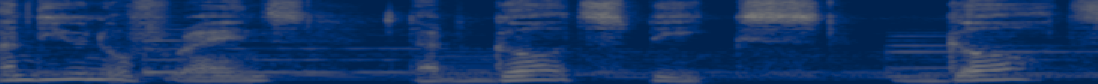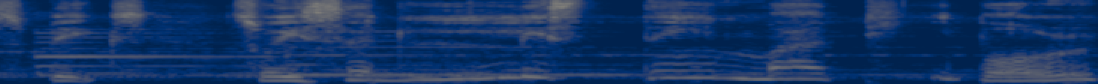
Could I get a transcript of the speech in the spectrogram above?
And do you know, friends, that God speaks? God speaks. So he said, Listen, my people,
